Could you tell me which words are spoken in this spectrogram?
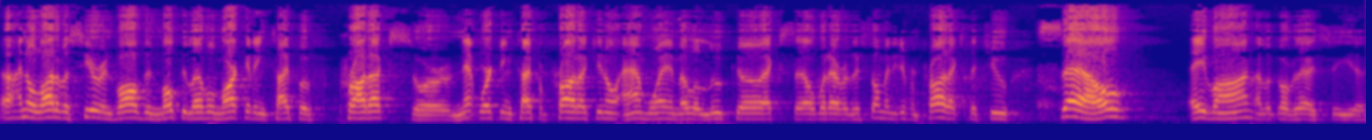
uh, I know a lot of us here are involved in multi-level marketing type of products or networking type of products, you know, Amway, Melaleuca, Excel, whatever. There's so many different products that you sell. Avon, I look over there, I see uh,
